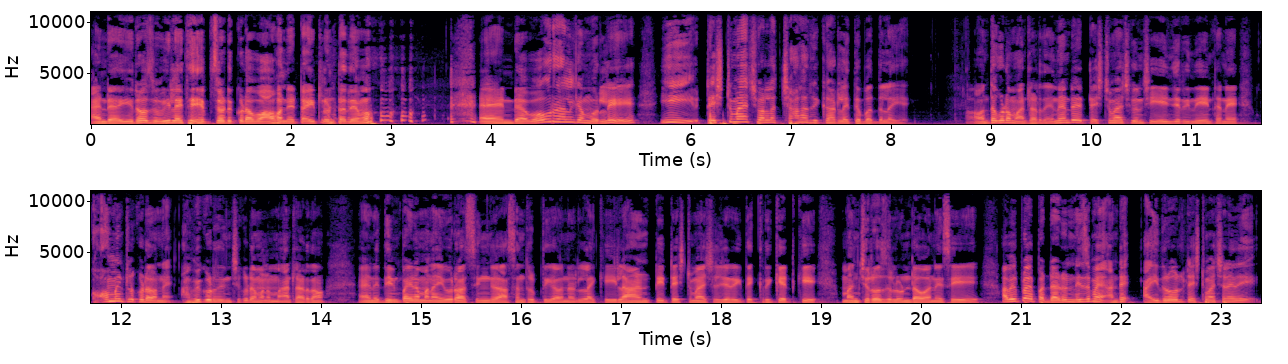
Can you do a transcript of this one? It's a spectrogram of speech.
అండ్ ఈరోజు వీలైతే ఎపిసోడ్ కూడా వావ్ అనే టైటిల్ ఉంటుందేమో. అండ్ ఓవరాల్గా మురళి ఈ టెస్ట్ మ్యాచ్ వల్ల చాలా రికార్డులు అయితే బద్దలయ్యాయి. అవంతా కూడా మాట్లాడదాం. ఎందుకంటే టెస్ట్ మ్యాచ్ గురించి ఏం జరిగింది ఏంటనే కామెంట్లు కూడా ఉన్నాయి. అవి గురించి కూడా మనం మాట్లాడదాం. అండ్ దీనిపైన మన యువరాజ్ సింగ్ అసంతృప్తిగా ఉన్నాడు. లైక్ ఇలాంటి టెస్ట్ మ్యాచ్లు జరిగితే క్రికెట్కి మంచి రోజులు ఉండవు అనేసి అభిప్రాయపడ్డాడు. నిజమే. అంటే ఐదు రోజులు టెస్ట్ మ్యాచ్ అనేది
